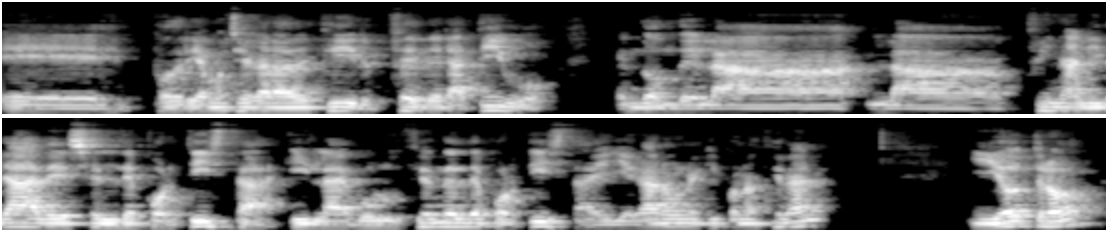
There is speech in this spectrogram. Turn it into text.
eh, podríamos llegar a decir, federativo, en donde la, finalidad es el deportista y la evolución del deportista y llegar a un equipo nacional, y otro,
